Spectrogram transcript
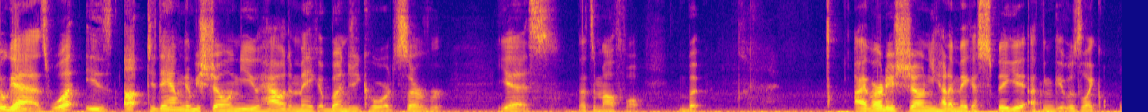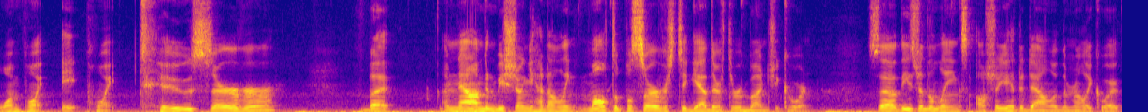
Yo guys, what is up? Today I'm going to be showing you how to make a BungeeCord server. Yes, that's a mouthful. But I've already shown you how to make a spigot. I think it was like 1.8.2 server. But now I'm going to be showing you how to link multiple servers together through BungeeCord. So these are the links. I'll show you how to download them really quick.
